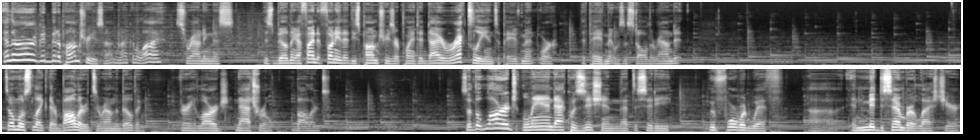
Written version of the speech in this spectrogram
And there are a good bit of palm trees, I'm not going to lie, surrounding this, this building. I find it funny that these palm trees are planted directly into pavement, or the pavement was installed around it. It's almost like they're bollards around the building. Very large, natural bollards. So the large land acquisition that the city moved forward with uh, in mid-December last year,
